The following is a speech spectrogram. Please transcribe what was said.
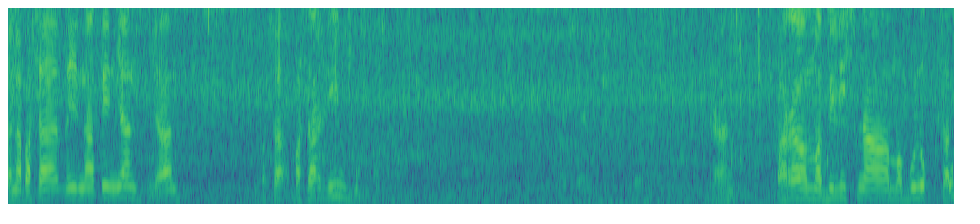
Nabasa din natin yan. Yan. Basa, basa din. Yan. Para mabilis na mabulok sa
